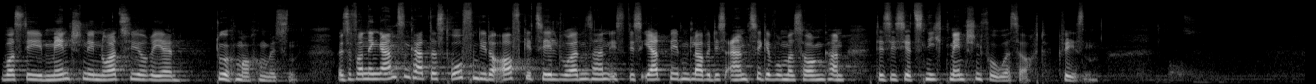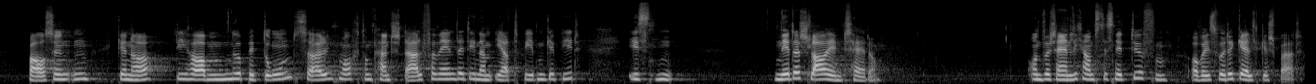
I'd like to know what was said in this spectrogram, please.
was die Menschen in Nordsyrien durchmachen müssen. Also von den ganzen Katastrophen, die da aufgezählt worden sind, ist das Erdbeben, glaube ich, das einzige, wo man sagen kann, das ist jetzt nicht menschenverursacht gewesen. Bausünden, genau, die haben nur Betonsäulen gemacht und kein Stahl verwendet in einem Erdbebengebiet, ist nicht eine schlaue Entscheidung. Und wahrscheinlich haben sie das nicht dürfen, aber es wurde Geld gespart.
